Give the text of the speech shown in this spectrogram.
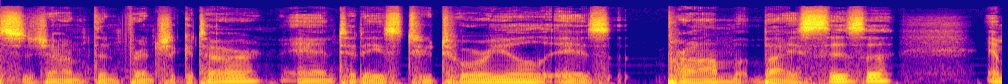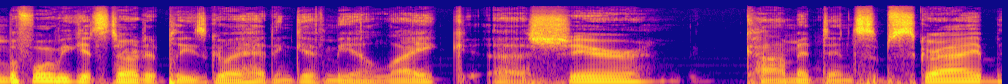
This is Jonathan French at Guitar, and today's tutorial is Prom by SZA. And before we get started, please go ahead and give me a like, a share, comment, and subscribe.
